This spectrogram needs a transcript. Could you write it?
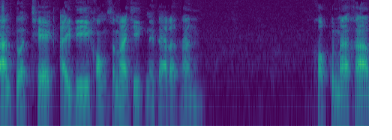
การตรวจเช็ค ID ของสมาชิกในแต่ละท่าน ขอบคุณมากครับ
